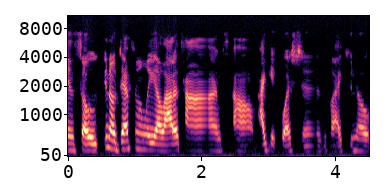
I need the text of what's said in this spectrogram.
And so, you know, definitely a lot of times um, I get questions like, you know,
